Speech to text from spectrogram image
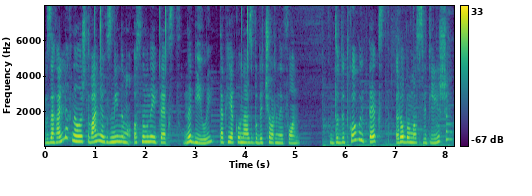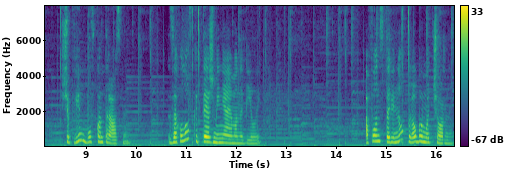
В загальних налаштуваннях змінимо основний текст на білий, так як у нас буде чорний фон. Додатковий текст робимо світлішим, щоб він був контрастним. Заголовки теж міняємо на білий. А фон сторінок робимо чорний.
